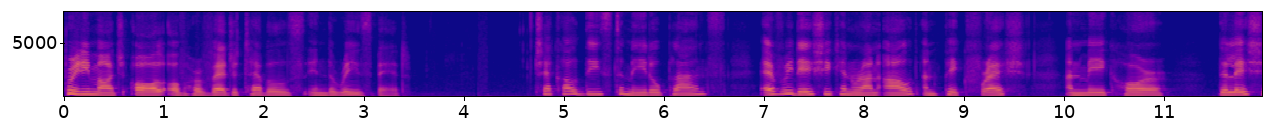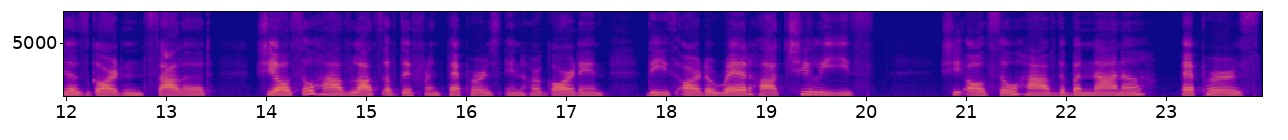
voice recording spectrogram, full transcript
pretty much all of her vegetables in the raised bed. Check out these tomato plants. Every day she can run out and pick fresh and make her delicious garden salad. She also have lots of different peppers in her garden. These are the red hot chilies. She also have the banana peppers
